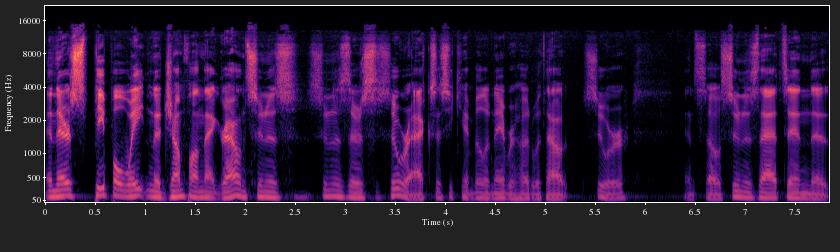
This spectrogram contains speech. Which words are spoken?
and there's people waiting to jump on that ground soon as soon as there's sewer access. You can't build a neighborhood without sewer, and so as soon as that's in, the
